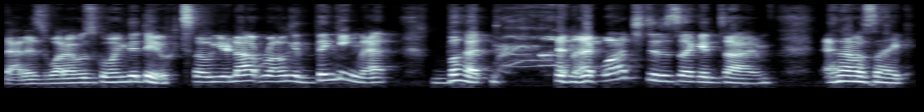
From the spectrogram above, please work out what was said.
that is what I was going to do. So you're not wrong in thinking that. But and I watched it a second time, and I was like,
